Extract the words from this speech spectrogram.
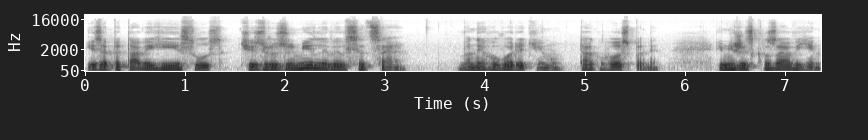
І запитав їх Ісус, чи зрозуміли ви все це? Вони говорять йому, так, Господи. І він же сказав їм:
